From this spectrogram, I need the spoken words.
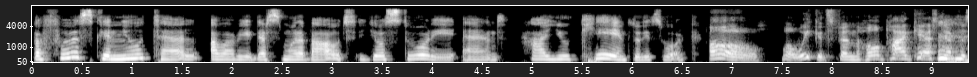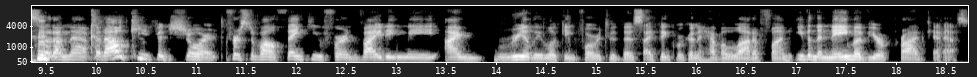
But first, can you tell our readers more about your story and how you came to this work? Oh, well, we could spend the whole podcast episode on that, but I'll keep it short. First of all, thank you for inviting me. I'm really looking forward to this. I think we're going to have a lot of fun. Even the name of your podcast,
